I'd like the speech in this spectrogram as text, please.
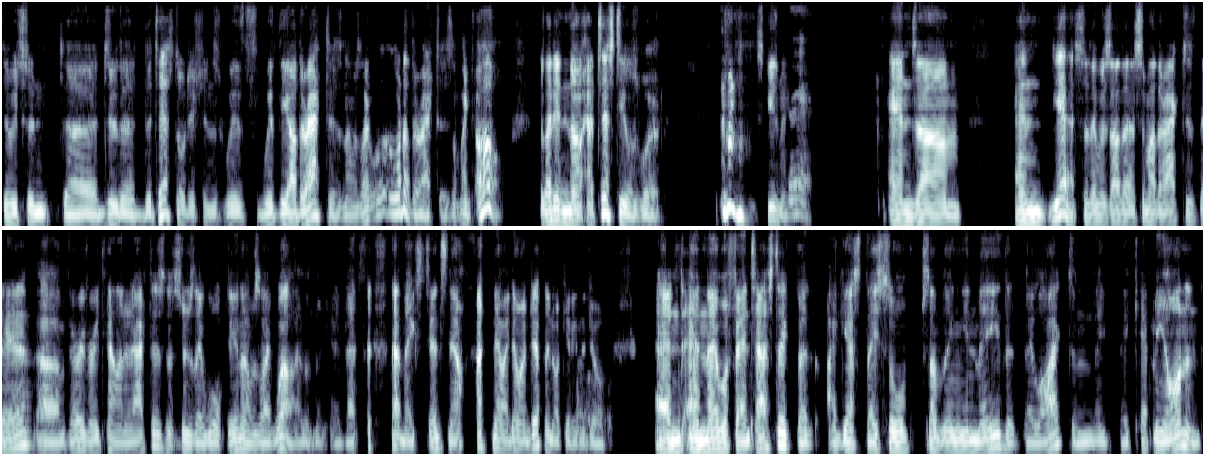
do some uh, do the the test auditions with with the other actors. And i was like what other actors? I'm like oh because i didn't know how test deals worked excuse me. Yeah. And um, and yeah, so there was other some other actors there, uh, very very talented actors. And as soon as they walked in, I was like, well, okay, that that makes sense now. now I know I'm definitely not getting the job. And and they were fantastic, but I guess they saw something in me that they liked, and they they kept me on and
